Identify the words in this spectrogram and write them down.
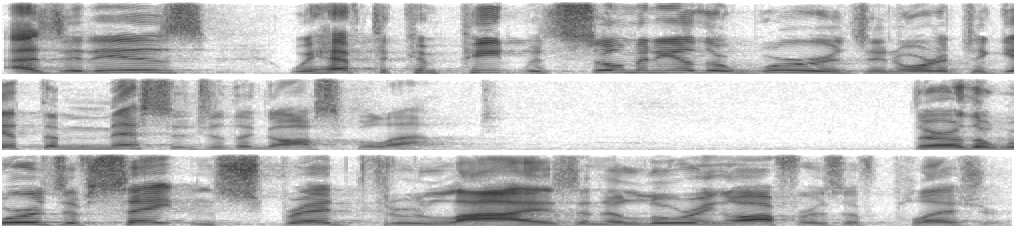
As it is, we have to compete with so many other words in order to get the message of the gospel out. There are the words of Satan spread through lies and alluring offers of pleasure.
